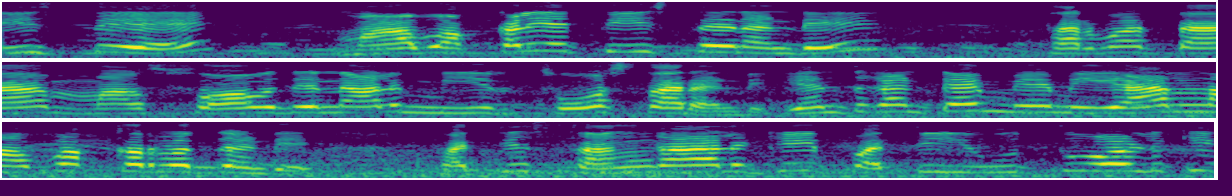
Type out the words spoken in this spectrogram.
తీస్తే మా ఒక్కలే తీస్తేనండి తర్వాత మా శోభదినాలు మీరు చూస్తారండి. ఎందుకంటే మేము ఏళ్ళ నవ్వక్కర్లేదండి ప్రతి సంఘాలకి ప్రతి యూత్ వాళ్ళకి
